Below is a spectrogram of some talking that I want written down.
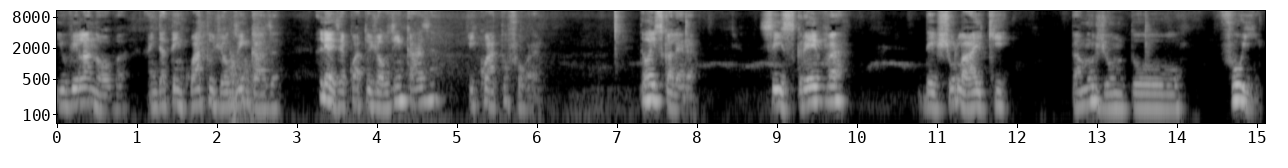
e o Vila Nova. Ainda tem quatro jogos em casa. Aliás, é quatro jogos em casa e quatro fora. Então é isso, galera. Se inscreva, deixa o like. Tamo junto. Fui.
